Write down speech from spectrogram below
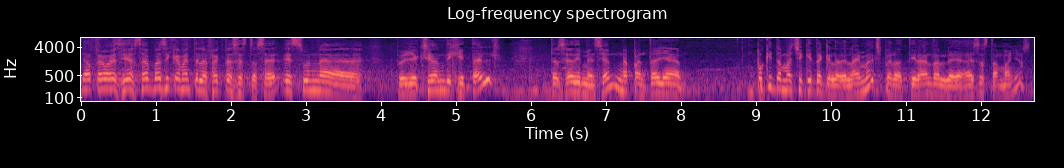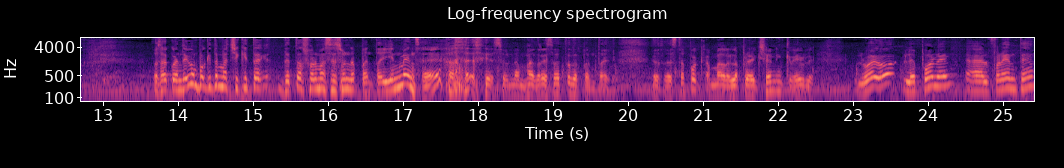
no, pero sí, o sea, básicamente el efecto es esto. o sea, es una proyección digital, tercera dimensión, una pantalla un poquito más chiquita que la del IMAX, pero tirándole a esos tamaños. O sea, cuando digo un poquito más chiquita, de todas formas es una pantalla inmensa, ¿eh? Es una madresota de pantalla. O sea, está poca madre, la proyección increíble. Luego le ponen al frente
